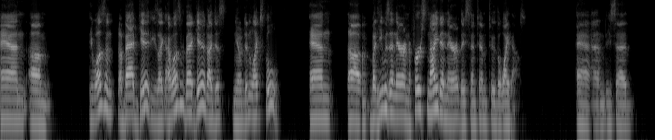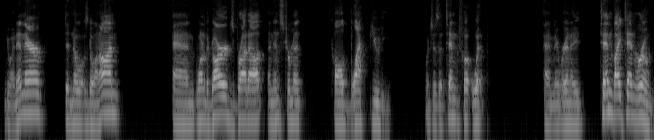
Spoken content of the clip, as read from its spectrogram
And um, he wasn't a bad kid. He's like, I wasn't a bad kid. I just you know didn't like school, and um, but he was in there. And the first night in there, they sent him to the White House. And he said, You went in there, didn't know what was going on. And one of the guards brought out an instrument called Black Beauty, which is a 10 foot whip. And they were in a 10 by 10 room.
